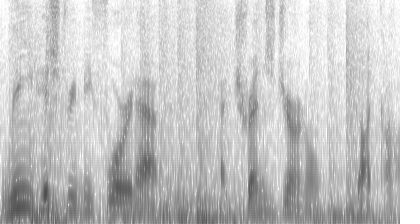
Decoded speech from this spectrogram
Read history before it happened at trendsjournal.com.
